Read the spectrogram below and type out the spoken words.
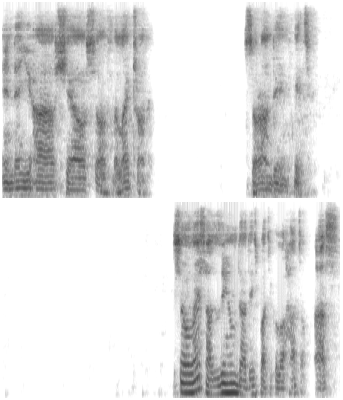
and then you have shells of electron surrounding it. So let's assume that this particular atom has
